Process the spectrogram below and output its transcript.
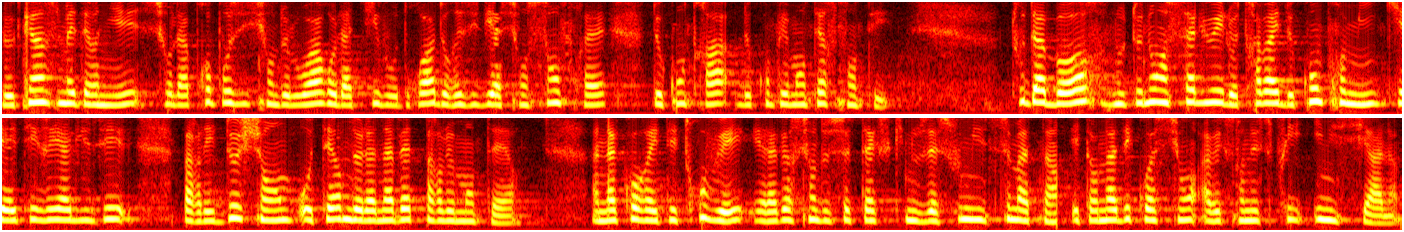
le 15 mai dernier sur la proposition de loi relative au droit de résiliation sans frais de contrats de complémentaire santé. Tout d'abord, nous tenons à saluer le travail de compromis qui a été réalisé par les deux chambres au terme de la navette parlementaire. Un accord a été trouvé et la version de ce texte qui nous est soumise ce matin est en adéquation avec son esprit initial.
